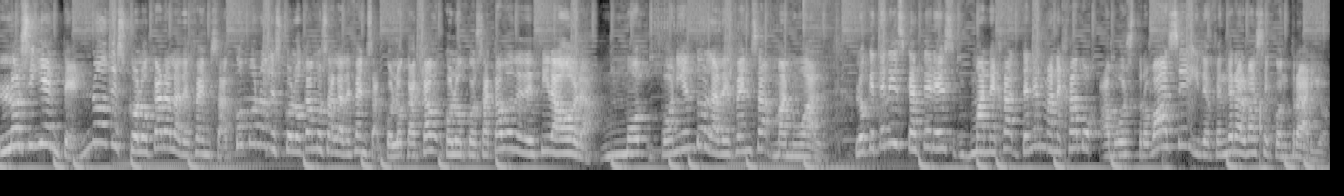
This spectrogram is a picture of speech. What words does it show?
Lo siguiente, no descolocar a la defensa. ¿Cómo no descolocamos a la defensa? Con lo que, os acabo de decir ahora, poniendo la defensa manual. Lo que tenéis que hacer es tener manejado a vuestro base y defender al base contrario.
